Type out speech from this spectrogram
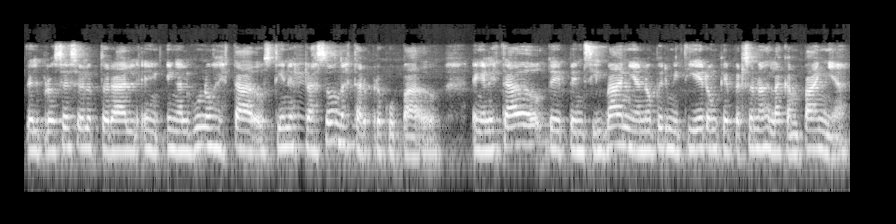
del proceso electoral en, en, algunos estados, tiene razón de estar preocupado. En el estado de Pensilvania no permitieron que personas de la campaña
